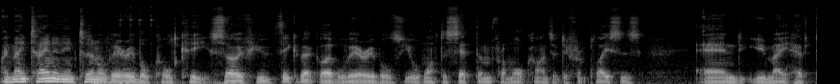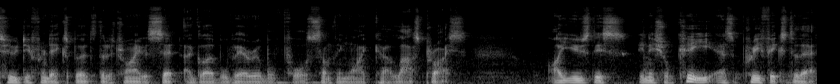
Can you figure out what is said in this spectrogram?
I maintain an internal variable called key. So if you think about global variables, you'll want to set them from all kinds of different places. And you may have two different experts that are trying to set a global variable for something like uh, last price. I use this initial key as a prefix to that.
